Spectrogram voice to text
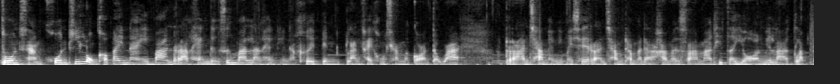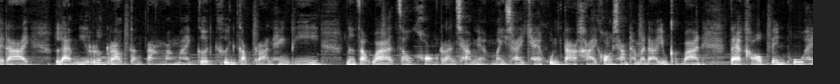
โจรสามคนที่หลงเข้าไปในบ้านร้างแห่งหนึ่ง ซึ่งบ้านร้างแห่งนี้นะเคยเป็นร้านขายของชำมาก่อน แต่ว่าร้านชำแห่งนี้ไม่ใช่ร้านชำธรรมดาค่ะ มันสามารถที่จะย้อนเวลากลับไปได้ และมีเรื่องราวต่างๆ มากมายเกิดขึ้นกับร้านแห่งนี้ เนื่องจากว่าเจ้าของร้านชำเนี่ยไม่ใช่แค่คุณตาขายของชำธรรมดาอยู่กับบ้าน แต่เขาเป็นผู้ให้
